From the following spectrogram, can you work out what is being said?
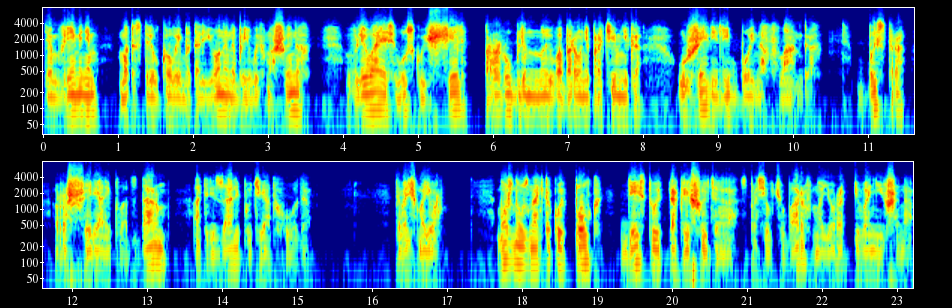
Тем временем мотострелковые батальоны на боевых машинах, вливаясь в узкую щель, прорубленную в обороне противника, уже вели бой на флангах, быстро расширяли плацдарм, отрезали пути отхода. «Товарищ майор, «Можно узнать, какой полк действует так решительно?» — спросил Чубаров майора Иванишина.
